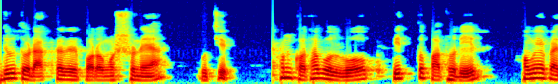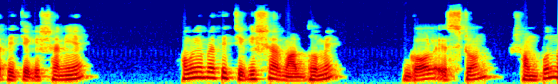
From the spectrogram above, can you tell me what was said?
দ্রুত ডাক্তারের পরামর্শ নেওয়া উচিত। এখন কথা বলব পিত্ত পাথরির হোমিওপ্যাথি চিকিৎসা নিয়ে। হোমিওপ্যাথি চিকিৎসার মাধ্যমে গল স্টোন সম্পূর্ণ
